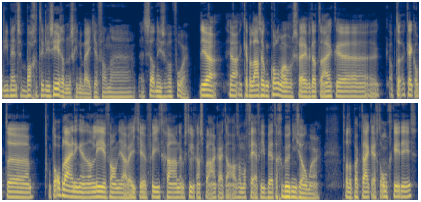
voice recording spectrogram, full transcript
die mensen bagatelliseren het misschien een beetje van, uh, het stelt niet zoveel voor. Ja, ja, ik heb laatst ook een column over geschreven, dat eigenlijk, uh, op de, kijk, op de op de opleidingen dan leer je van, ja, weet je, failliet gaan en bestuurlijke aansprakelijkheid, dat is allemaal ver van je bed. Dat gebeurt niet zomaar. Terwijl de praktijk echt de omgekeerde is.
